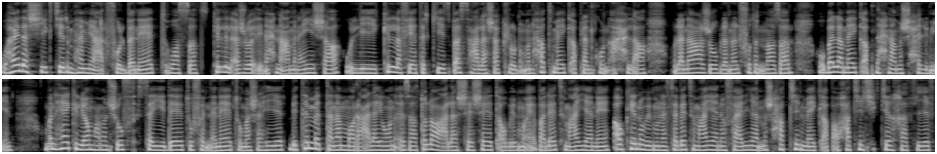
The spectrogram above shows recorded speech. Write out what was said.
وهيدا الشيء كتير مهم يعرفوه البنات وسط كل الأجواء اللي نحن عم نعيشها واللي كلها فيها تركيز بس على شكلهم ومنحط make up لنكون أحلى ولنعجب لنلفت النظر وبلا make up نحن مش حلوين. ومن هيك اليوم عم نشوف سيدات وفنانات ومشاهير بيتم التنمر عليهم إذا طلعوا على الشاشات أو بمقابلات معينة أو كانوا بمناسبات معينة وفعليا مش حاطين make up أو حاطين شيء كتير خفيف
